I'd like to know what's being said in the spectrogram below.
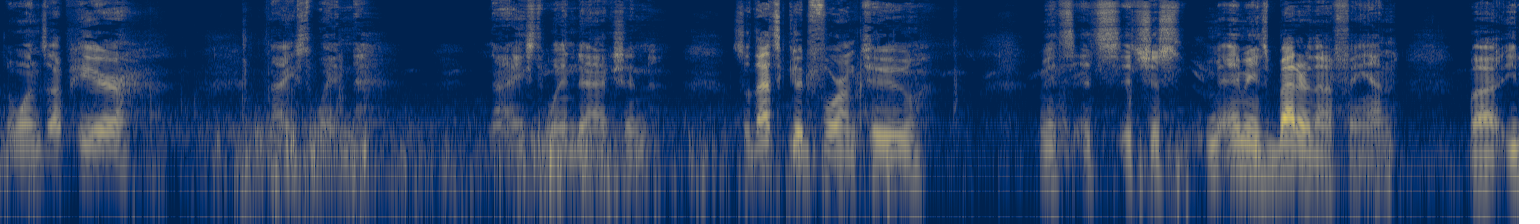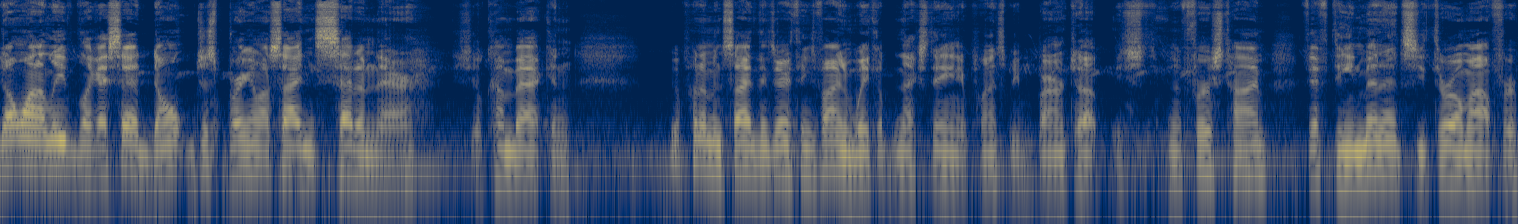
The ones up here, nice wind, nice wind action. So that's good for them too. I mean, it's it's it's just. I mean, it's better than a fan, but you don't want to leave. Like I said, don't just bring them outside and set them there. You'll come back and You'll put them inside, things everything's fine, and wake up the next day and your plants will be burnt up. The first time, 15 minutes, you throw them out for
